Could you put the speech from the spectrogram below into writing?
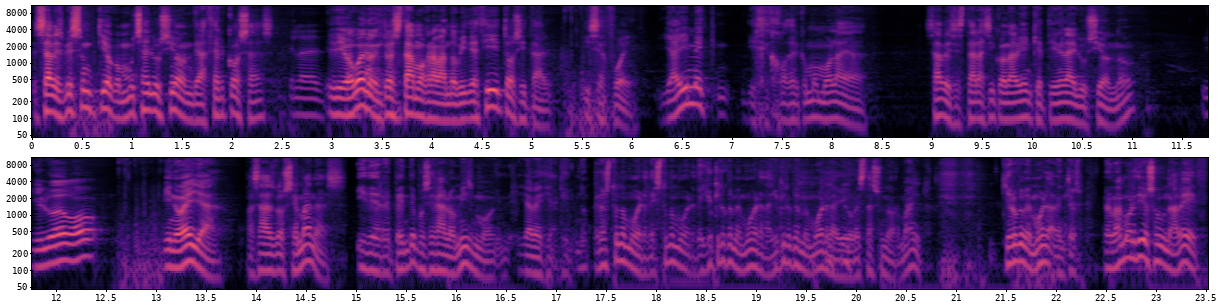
¿Sabes? Ves un tío con mucha ilusión de hacer cosas, De y digo, bueno, entonces estábamos grabando videcitos y tal, y se fue. Y ahí me dije, joder, cómo mola, ¿sabes? Estar así con alguien que tiene la ilusión, ¿no? Y luego vino ella, pasadas dos semanas, y de repente pues era lo mismo. Y ella me decía, no, pero esto no muerde, esto no muerde, yo quiero que me muerda, yo quiero que me muerda. Y digo, esta es normal. Quiero que me muerda. Entonces, pero me ha mordido solo una vez.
